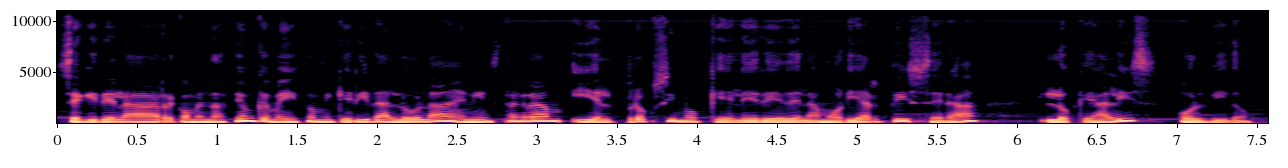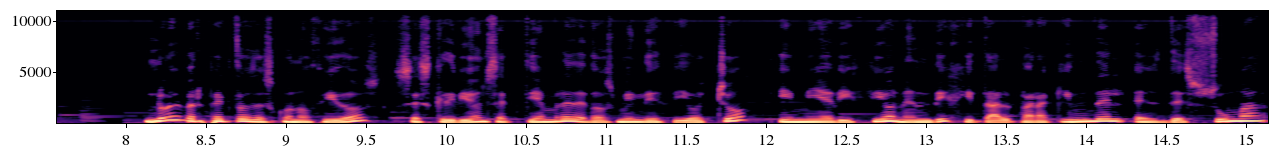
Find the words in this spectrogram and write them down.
Seguiré la recomendación que me hizo mi querida Lola en Instagram y el próximo que leeré de la Moriarty será Lo que Alice olvidó. Nueve Perfectos Desconocidos se escribió en septiembre de 2018 y mi edición en digital para Kindle es de Suma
